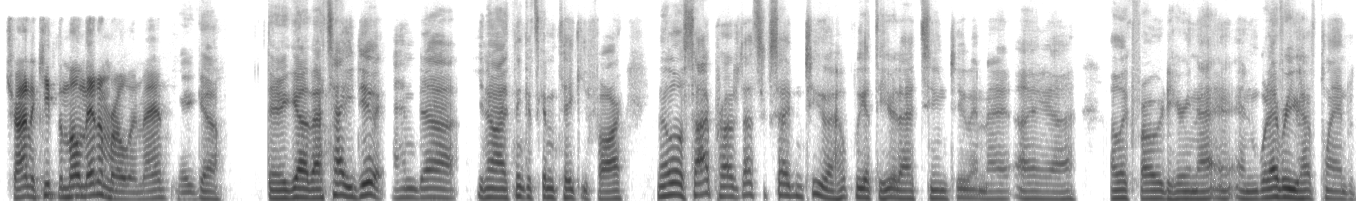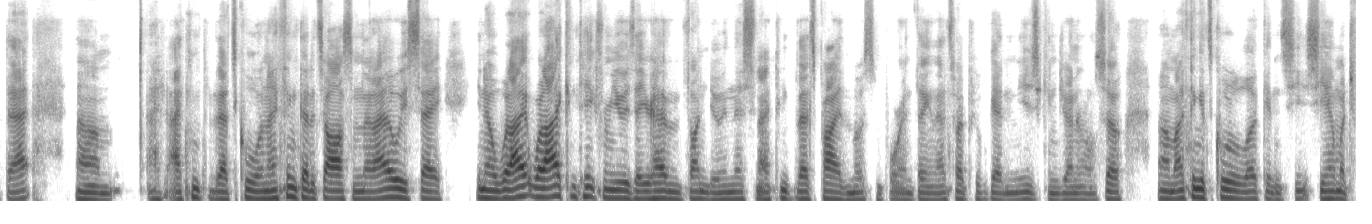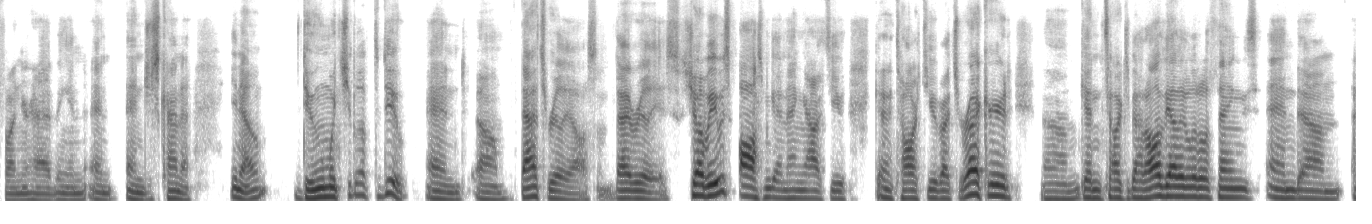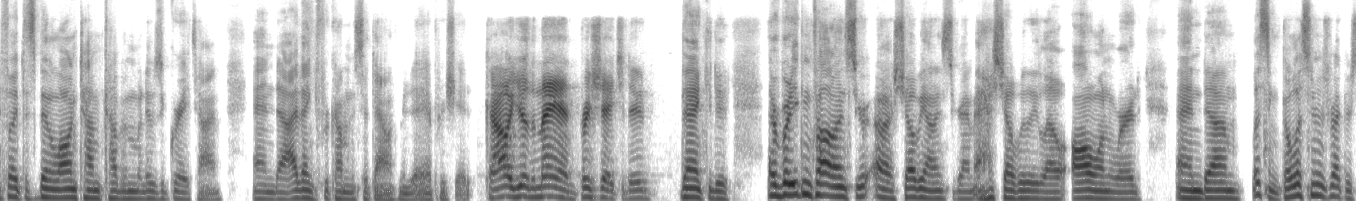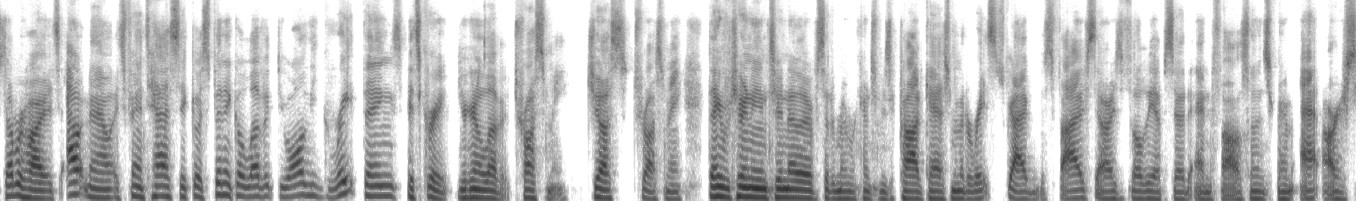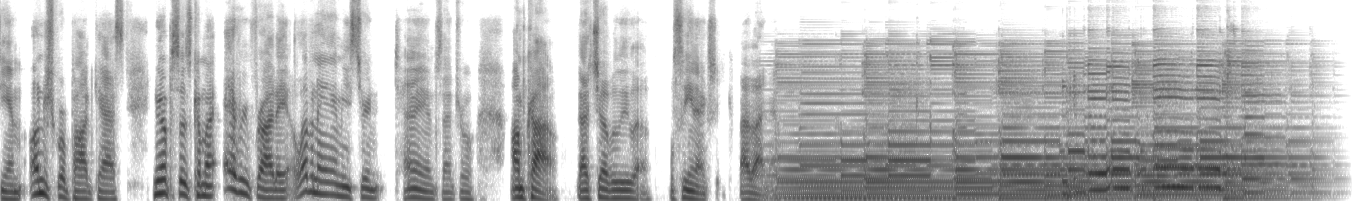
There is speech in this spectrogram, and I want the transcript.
trying to keep the momentum rolling man there you go there you go that's how you do it and uh you know, I think it's going to take you far. And a little side project that's exciting too. I hope we get to hear that soon too. And I, I, uh, I look forward to hearing that and, and whatever you have planned with that. Um, I, I, think that that's cool. And I think that it's awesome that I always say, you know, what I, what I can take from you is that you're having fun doing this. And I think that's probably the most important thing. That's why people get in music in general. So um, I think it's cool to look and see, see how much fun you're having and, and, and just kind of, you know, doing what you love to do. And um, that's really awesome. That really is. Shelby, it was awesome getting to hang out with you, getting to talk to you about your record, um, getting to talk about all the other little things. And um, I feel like this has been a long time coming, but it was a great time. And uh, I thank you for coming to sit down with me today. I appreciate it. Kyle, you're the man. Appreciate you, dude. Thank you, dude. Everybody, you can follow Insta- uh, Shelby on Instagram at Shelby Lee Lowe, all one word. And um, listen, go listen to his record, Stubborn Heart. It's out now. It's fantastic. Go spin it, go love it, do all the great things. It's great. You're going to love it. Trust me. Just trust me. Thank you for tuning into another episode of Remember Country Music Podcast. Remember to rate, subscribe, give us five stars, fill the episode, and follow us on Instagram at RCM underscore podcast. New episodes come out every Friday, 11 a.m. Eastern, 10 a.m. Central. I'm Kyle. That's Shelby Lee Lowe. We'll see you next week. Bye bye now.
